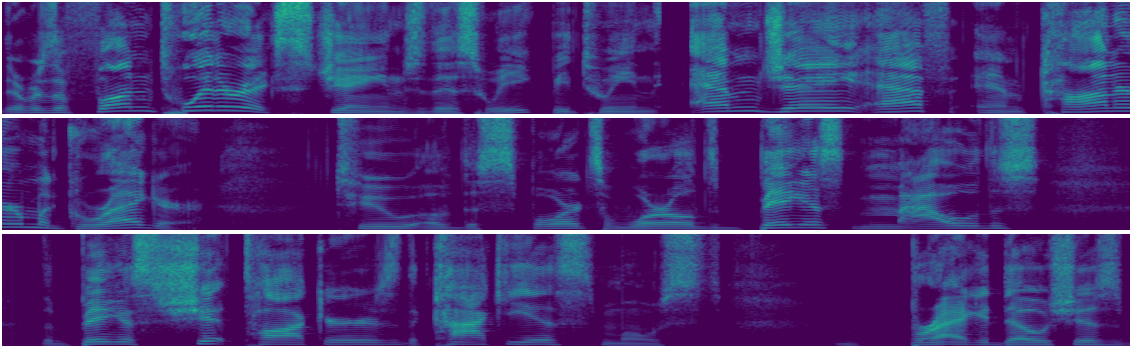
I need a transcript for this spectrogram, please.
There was a fun Twitter exchange this week between MJF and Conor McGregor two of the sports world's biggest mouths, the biggest shit talkers, the cockiest, most braggadocious,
